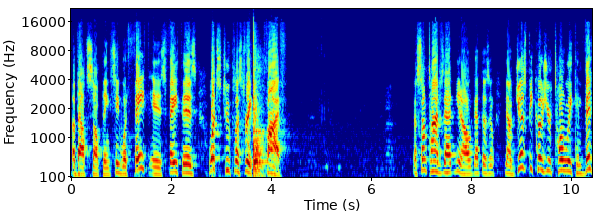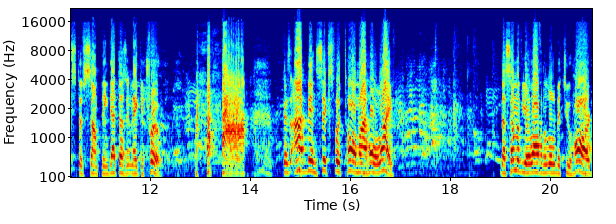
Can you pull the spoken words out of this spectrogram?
about something, see what faith is faith is what's 2 plus 3? 5. Now, sometimes that, you know, that doesn't. Now, just because you're totally convinced of something, that doesn't make it true. Because I've been six foot tall my whole life. Now, some of you are laughing a little bit too hard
